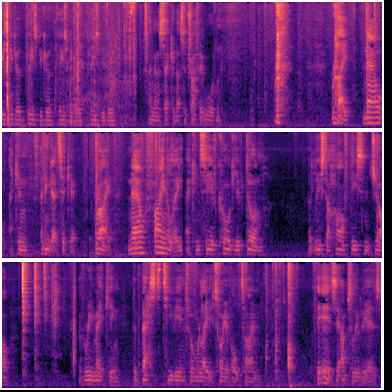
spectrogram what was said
Please be good, please be good, please be good, please be good. Hang on a second, that's a traffic warden. right, now I can, I didn't get a ticket. Right, now finally I can see if Corgi have done at least a half decent job of remaking the best TV and film related toy of all time. It is, it absolutely is.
